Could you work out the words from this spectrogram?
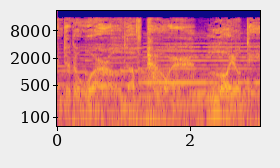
into the world of power, loyalty,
